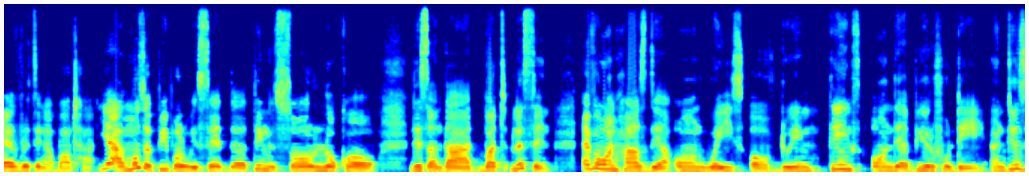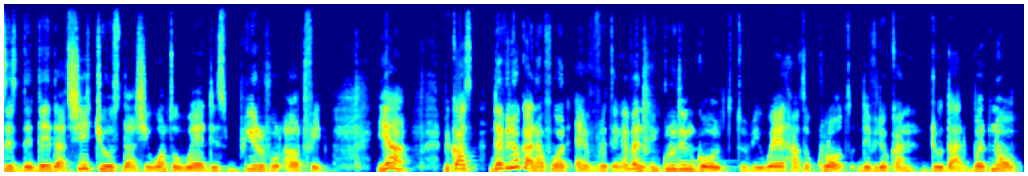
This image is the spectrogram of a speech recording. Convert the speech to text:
everything about her. Yeah, most of people will say the thing is so local, this and that. But listen, everyone has their own ways of doing things on their beautiful day. And this is the day that she chose that she want to wear this beautiful outfit. Yeah, because Davido can afford everything, even including gold to be wear as a cloth. Davido can do that. But no,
